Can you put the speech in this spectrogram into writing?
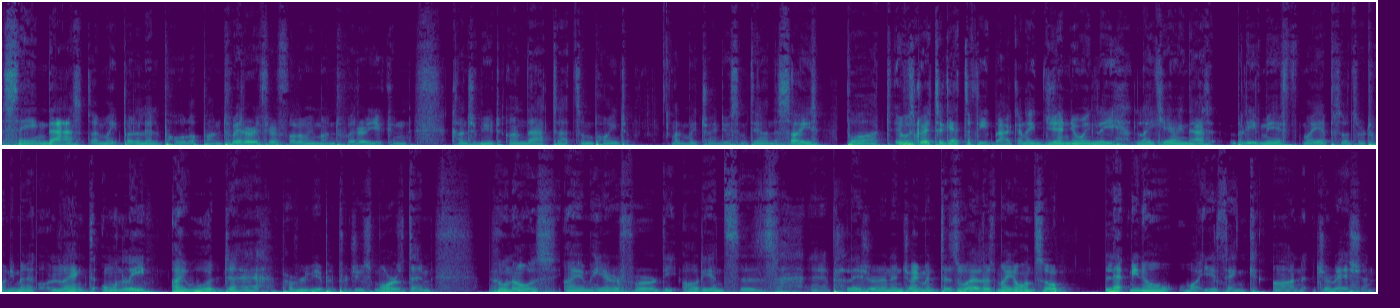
Saying that, I might put a little poll up on Twitter. If you're following me on Twitter, you can contribute on that at some point. I might try and do something on the site. But it was great to get the feedback, and I genuinely like hearing that. Believe me, if my episodes were 20 minute length only, I would uh, probably be able to produce more of them who knows? I am here for the audience's uh, pleasure and enjoyment as well as my own. So let me know what you think on duration.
